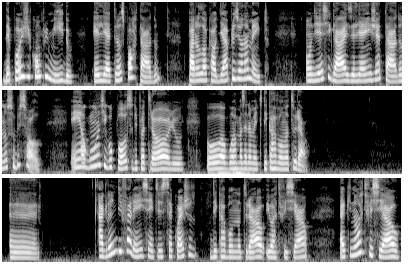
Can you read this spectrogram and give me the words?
Depois de comprimido, ele é transportado para o local de aprisionamento, onde esse gás ele é injetado no subsolo, em algum antigo poço de petróleo ou algum armazenamento de carvão natural. É... A grande diferença entre o sequestro de carbono natural e o artificial é que no artificial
